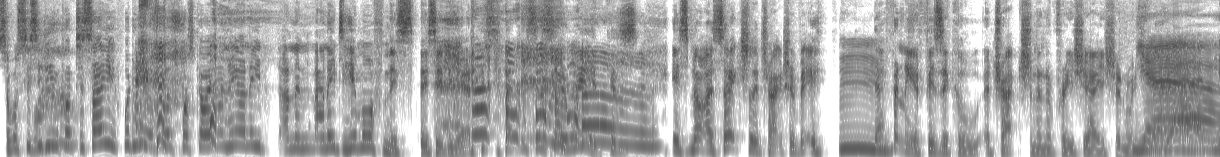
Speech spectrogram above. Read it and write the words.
"So what's this idiot got to say? What, do we- what's, what's going on here? I need, I need, I need to hear more from this this idiot. It's like, this is so weird because it's not a sexual attraction, but it's Mm. definitely a physical attraction and appreciation. Which Yeah, yeah, yeah,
